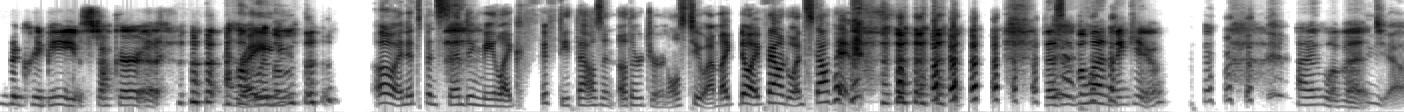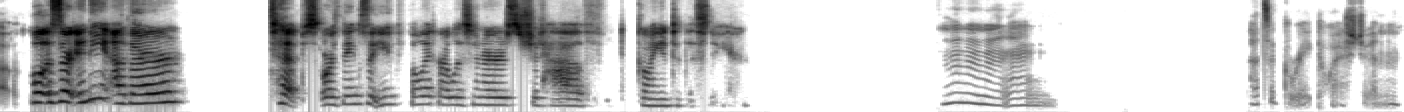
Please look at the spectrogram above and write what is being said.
the creepy stalker uh, algorithm. Oh, and it's been sending me like 50,000 other journals too. I'm like, no, I found one. Stop it. this is the one. Thank you. I love it. Yeah. Well, is there any other tips or things that you feel like our listeners should have going into this new year? Hmm. That's a great question.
